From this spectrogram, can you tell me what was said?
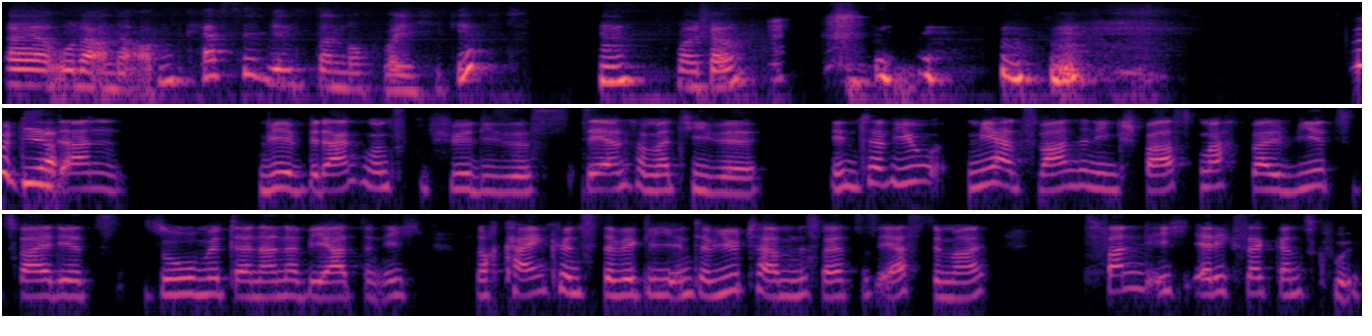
äh, oder an der Abendkasse, wenn es dann noch welche gibt. Hm, mal schauen. Gut, ja. dann wir bedanken uns für dieses sehr informative Interview. Mir hat es wahnsinnig Spaß gemacht, weil wir zu zweit jetzt so miteinander, Beate und ich, noch keinen Künstler wirklich interviewt haben. Das war jetzt das erste Mal. Das fand ich ehrlich gesagt ganz cool.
